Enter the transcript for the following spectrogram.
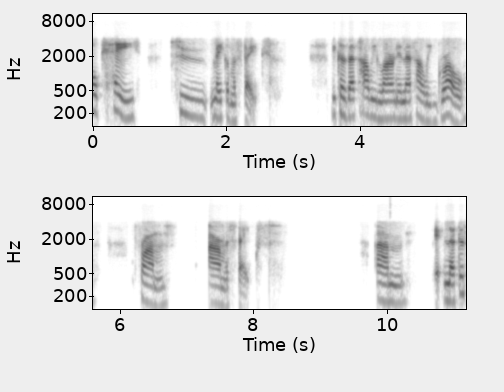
okay to make a mistake because that's how we learn and that's how we grow from our mistakes. Um, nothing's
